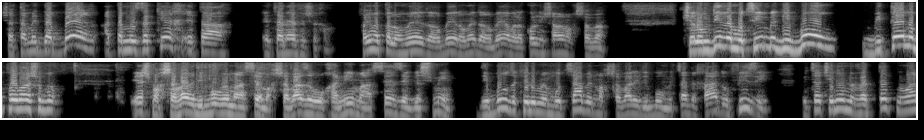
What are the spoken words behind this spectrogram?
כשאתה מדבר, אתה מזכך את, ה, את הנפש שלך. לפעמים אתה לומד הרבה, לומד הרבה, אבל הכל נשאר במחשבה. כשלומדים ומוציאים בדיבור, ביטאנו פה משהו, יש מחשבה ודיבור ומעשה, מחשבה זה רוחני, מעשה זה גשמי. דיבור זה כאילו ממוצע בין מחשבה לדיבור, מצד אחד הוא פיזי, מצד שני הוא מבטא תנועה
